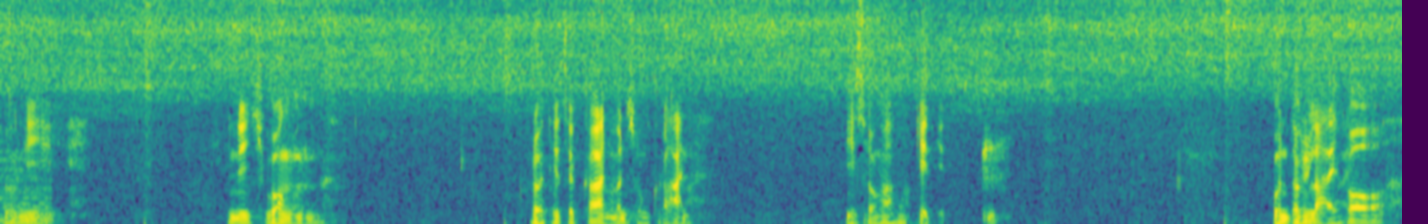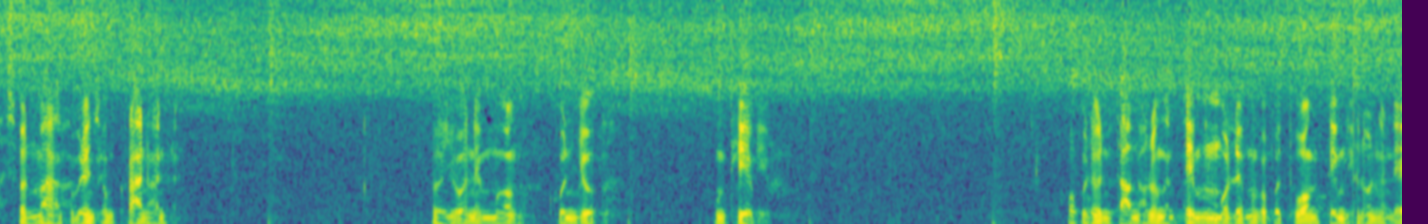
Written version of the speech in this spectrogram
ช่วงนี้ ในช่วงเราเทศกาลวันสงกรานต์ปีสองห้าหกเจ็ดคนตั้งหลายก็ส่วนมากก็ไปเล่นสงกรานต์กัน โดยเฉพาะในเมืองคนเยอะกรุงเทพพอไปเดินตามถนนกันเต็มหมดเลยมันก็ประท้วงเต็มถนนกันแอ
